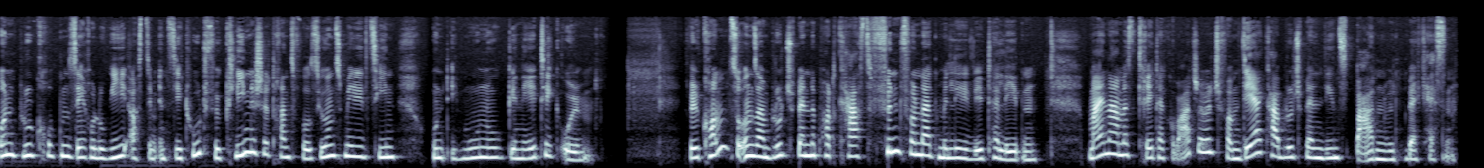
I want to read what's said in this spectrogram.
und Blutgruppenserologie aus dem Institut für klinische Transfusionsmedizin und Immunogenetik Ulm. Willkommen zu unserem Blutspende-Podcast 500 Milliliter Leben. Mein Name ist Greta Kovacevic vom DRK Blutspendedienst Baden-Württemberg-Hessen.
